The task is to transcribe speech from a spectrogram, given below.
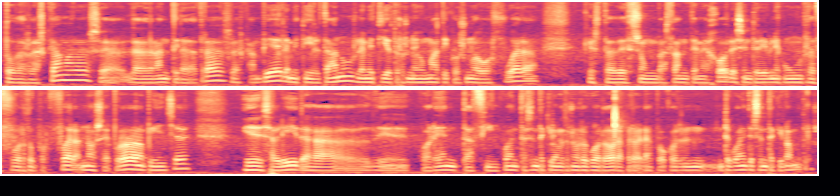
todas las cámaras, la de delante y la de atrás, las cambié, le metí el Thanos, le metí otros neumáticos nuevos fuera, que esta vez son bastante mejores, en teoría viene con un refuerzo por fuera, no sé, por ahora no pinché. Y de salida de 40, 50, 60 kilómetros, no recuerdo ahora, pero era poco, entre 40 y 60 kilómetros.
